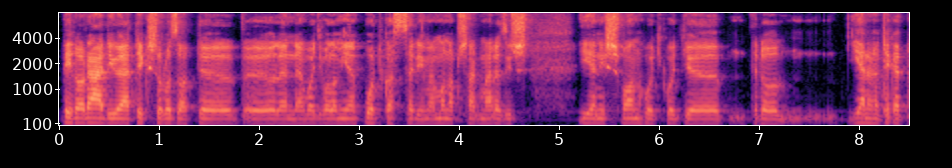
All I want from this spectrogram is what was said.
például a rádiójáték sorozat ö, ö, lenne, vagy valamilyen podcast szerű, mert manapság már ez is ilyen is van, hogy, hogy például jeleneteket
